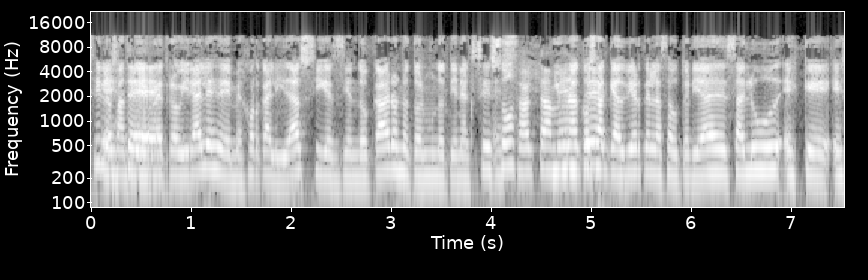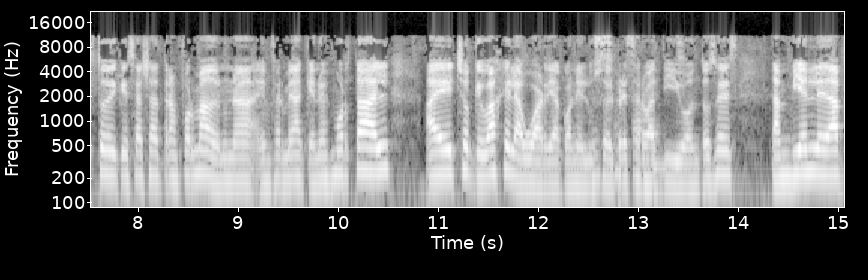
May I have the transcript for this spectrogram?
Sí, los Este- antirretrovirales de mejor calidad siguen siendo caros, no todo el mundo tiene acceso. Exactamente. Y una cosa que advierten las autoridades de salud es que esto de que se haya transformado en una enfermedad que no es mortal ha hecho que baje la guardia con el uso del preservativo. Entonces, también le da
